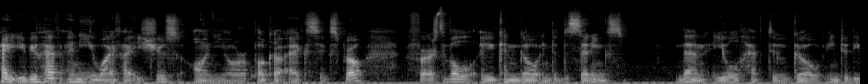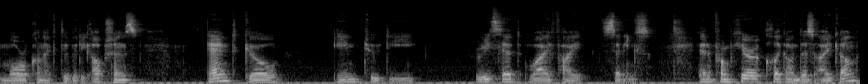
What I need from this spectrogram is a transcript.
Hey, if you have any Wi-Fi issues on your Poco X6 Pro, first of all, you can go into the settings, then you will have to go into the more connectivity options and go into the reset Wi-Fi settings. And from here, click on this icon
